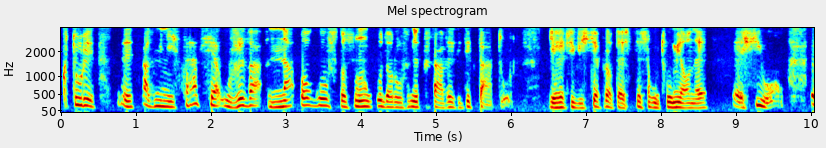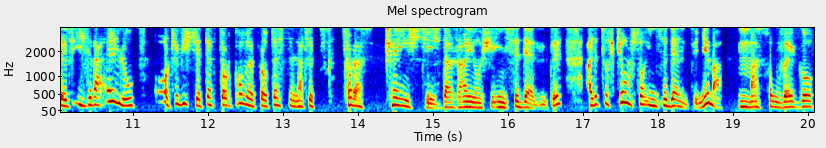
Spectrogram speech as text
który e, administracja używa na ogół w stosunku do różnych krwawych dyktatur, gdzie rzeczywiście protesty są tłumione E, siłą. E, w Izraelu oczywiście te wtorkowe protesty, znaczy coraz częściej zdarzają się incydenty, ale to wciąż są incydenty. Nie ma masowego,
